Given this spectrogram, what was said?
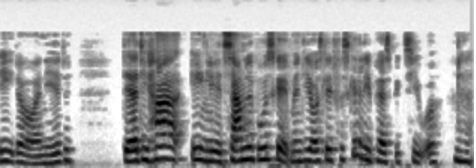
Peter og Annette, det er, at de har egentlig et samlet budskab, men de er også lidt forskellige perspektiver. Ja.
